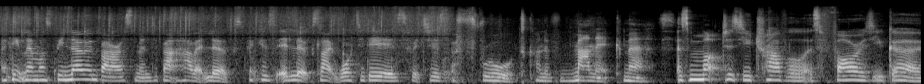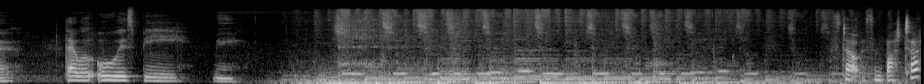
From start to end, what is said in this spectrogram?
I think there must be no embarrassment about how it looks because it looks like what it is, which is a fraught, kind of manic mess. As much as you travel, as far as you go, there will always be me. Start with some butter.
